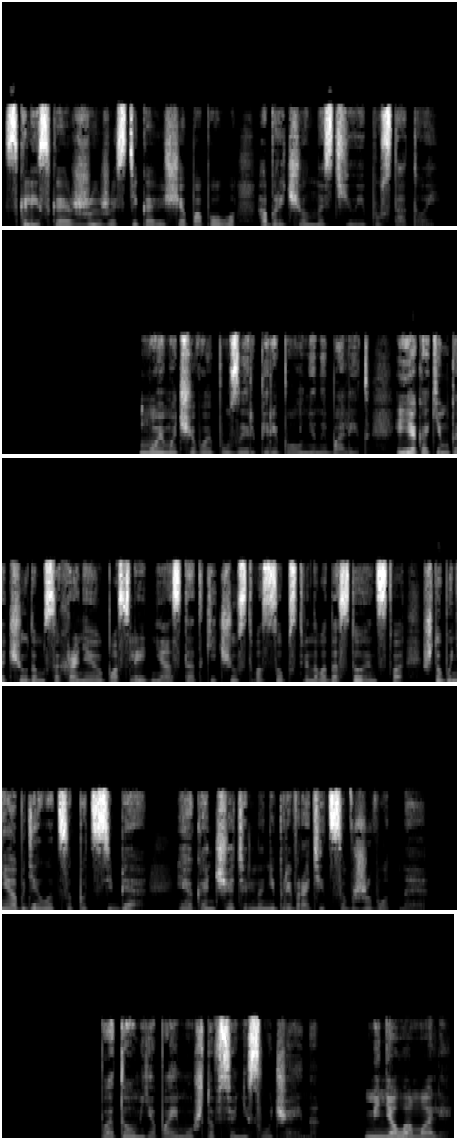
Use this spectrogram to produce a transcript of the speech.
склизкая жижа, стекающая по полу обреченностью и пустотой. Мой мочевой пузырь переполнен и болит, и я каким-то чудом сохраняю последние остатки чувства собственного достоинства, чтобы не обделаться под себя и окончательно не превратиться в животное. Потом я пойму, что все не случайно. Меня ломали.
